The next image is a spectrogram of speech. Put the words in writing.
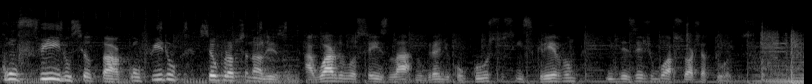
confie no seu taco, confie no seu profissionalismo. Aguardo vocês lá no grande concurso, se inscrevam e desejo boa sorte a todos.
